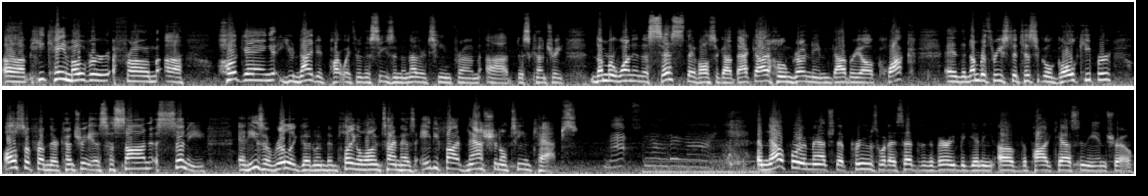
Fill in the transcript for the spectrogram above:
Um, he came over from uh, Hougang United partway through the season, another team from uh, this country. Number one in assists, they've also got that guy, homegrown named Gabriel Quak. And the number three statistical goalkeeper, also from their country, is Hassan Sunny. And he's a really good one, been playing a long time, has 85 national team caps. Match number nine. And now for a match that proves what I said at the very beginning of the podcast in the intro.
